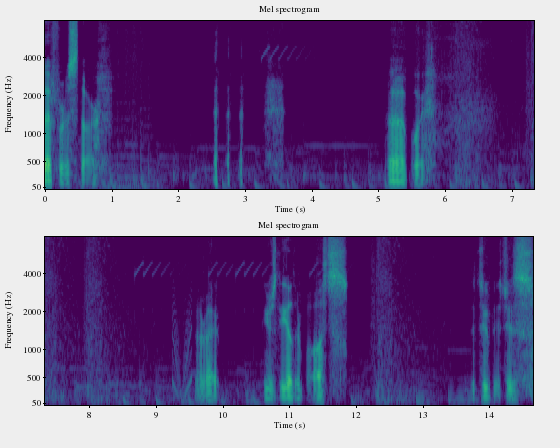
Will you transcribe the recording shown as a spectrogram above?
That for a star. oh boy. Alright. Here's the other boss. The two bitches.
